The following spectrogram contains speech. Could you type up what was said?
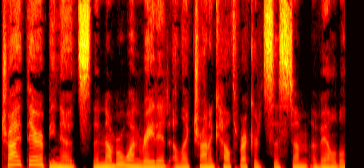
Try Therapy Notes, the number one rated electronic health record system available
